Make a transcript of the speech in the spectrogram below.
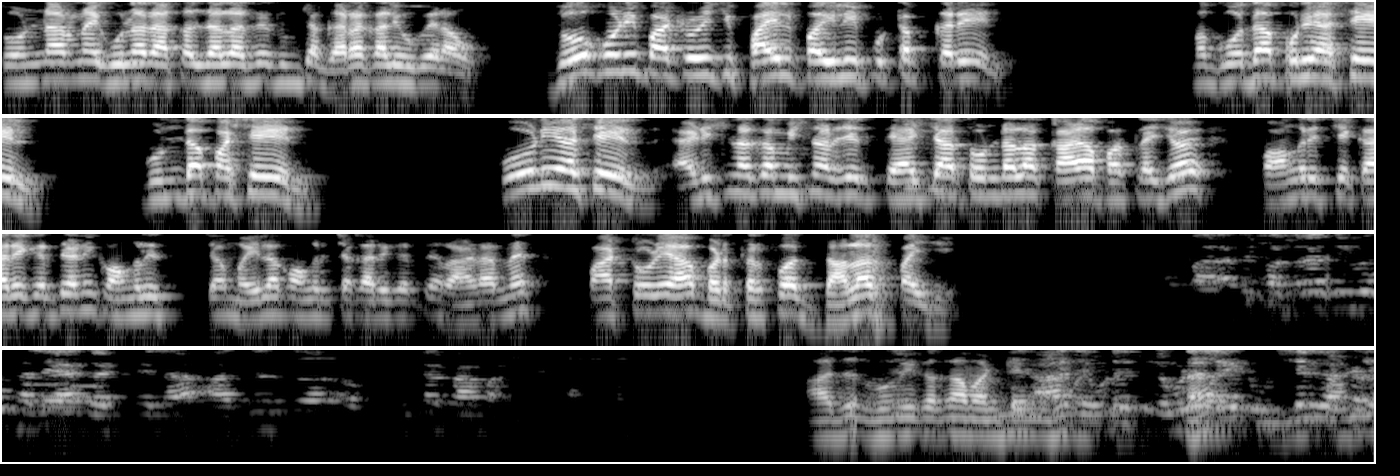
सोडणार नाही गुन्हा दाखल झाला तर तुमच्या घराखाली उभे राहू. जो कोणी पाटोळीची फाईल पहिली पुटअप करेल मग गोदापुरी असेल गुंडप असेल कोणी असेल ऍडिशनल कमिशनर असेल त्याच्या तोंडाला काळा फसल्याशिवाय काँग्रेसचे कार्यकर्ते आणि काँग्रेसच्या महिला काँग्रेसच्या कार्यकर्ते राहणार नाहीत. पाटोळे हा बडतर्फ झालाच पाहिजे. बारा ते पंधरा दिवस झाले या घटनेला. आजच भूमिका का मांडते? म्हणते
